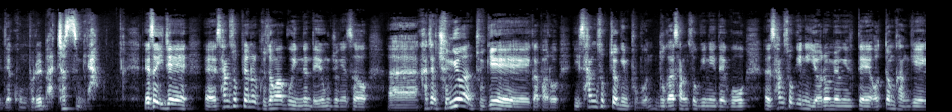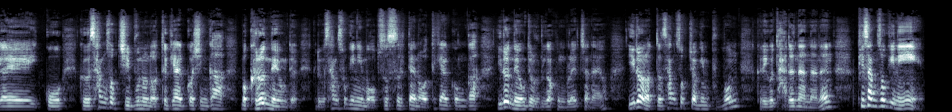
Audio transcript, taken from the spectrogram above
이제 공부를 마쳤습니다. 그래서 이제 상속편을 구성하고 있는 내용 중에서 아, 가장 중요한 두 개가 바로 이 상속적인 부분, 누가 상속인이 되고 상속인이 여러 명일 때 어떤 관계가 있고 그 상속 지분은 어떻게 할 것인가, 뭐 그런 내용들 그리고 상속인이 뭐 없었을 때는 어떻게 할 건가 이런 내용들 우리가 공부를 했잖아요. 이런 어떤 상속적인 부분 그리고 다른 하나는 피상속인이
